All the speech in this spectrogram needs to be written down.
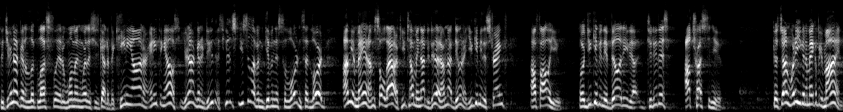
that you're not going to look lustfully at a woman, whether she's got a bikini on or anything else. You're not going to do this. You, you still haven't given this to the Lord and said, Lord, I'm your man. I'm sold out. If you tell me not to do that, I'm not doing it. You give me the strength, I'll follow you. Lord, you give me the ability to, to do this, I'll trust in you. Because, John, what are you going to make up your mind?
